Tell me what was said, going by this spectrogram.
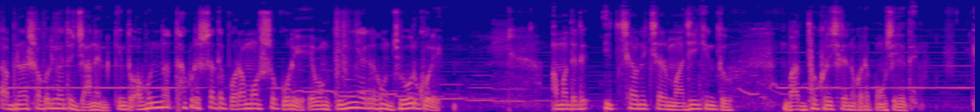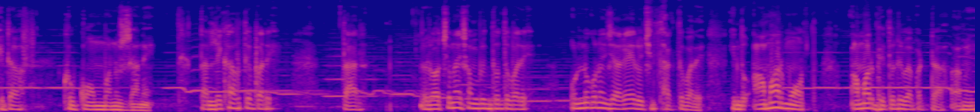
আপনারা সকলেই হয়তো জানেন, কিন্তু অবনীন্দ্রনাথ ঠাকুরের সাথে পরামর্শ করে এবং তিনি একরকম জোর করে আমাদের ইচ্ছা অনিচ্ছার মাঝেই কিন্তু বাধ্য করেছিলেন ওখানে পৌঁছে যেতে। এটা খুব কম মানুষ জানে। তার লেখা হতে পারে, তার রচনায় সমৃদ্ধ হতে পারে, অন্য কোনো জায়গায় রচিত থাকতে পারে, কিন্তু আমার মত, আমার ভেতরের ব্যাপারটা আমি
